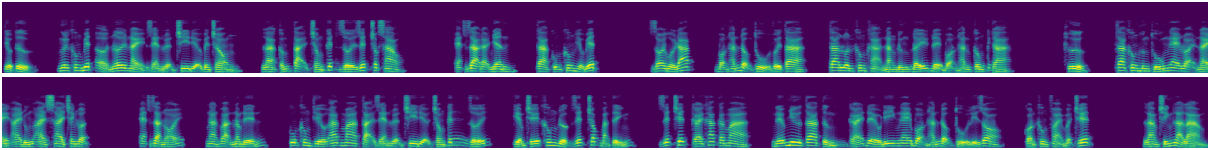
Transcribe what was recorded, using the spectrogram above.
Tiểu tử, ngươi không biết ở nơi này rèn luyện chi địa bên trong, là cấm tại trong kết giới giết chóc sao? Ed ra đại nhân, ta cũng không hiểu biết. Doi hồi đáp, bọn hắn động thủ với ta ta luôn không khả năng đứng đấy để bọn hắn công kích ta. Ừ ta không hứng thú nghe loại này ai đúng ai sai tranh luận. Ed ra nói, ngàn vạn năm đến, cũng không thiếu ác ma tại rèn luyện chi địa trong kết giới, kiềm chế không được giết chóc bản tính, giết chết cái khác ác ma, nếu như ta từng cái đều đi nghe bọn hắn động thủ lý do, còn không phải mất chết. Làm chính là làm,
